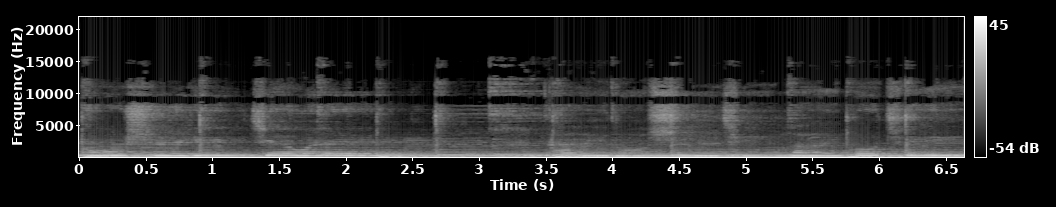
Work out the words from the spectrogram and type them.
故事已结尾，太多事情来不及。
